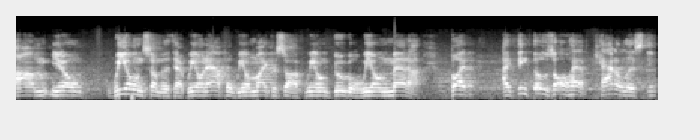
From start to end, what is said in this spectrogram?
Um, you know, we own some of the tech. We own Apple, we own Microsoft, we own Google, we own Meta. But I think those all have catalysts in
